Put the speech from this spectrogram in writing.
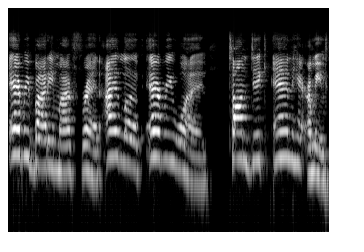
Everybody, my friend. I love everyone. Tom, Dick, and Harry. I mean,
